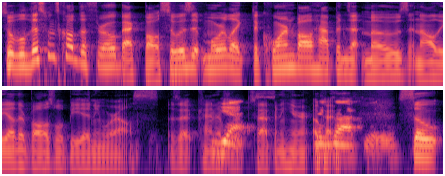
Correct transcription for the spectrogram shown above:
So, well, this one's called the throwback ball. So, is it more like the corn ball happens at Mo's and all the other balls will be anywhere else? Is that kind of Yes. what's happening here? Exactly. So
